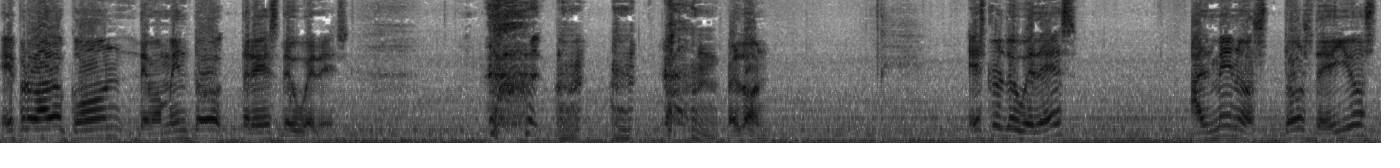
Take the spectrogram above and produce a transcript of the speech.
He probado con, de momento, tres DVDs. Perdón. Estos DVDs, al menos dos de ellos,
